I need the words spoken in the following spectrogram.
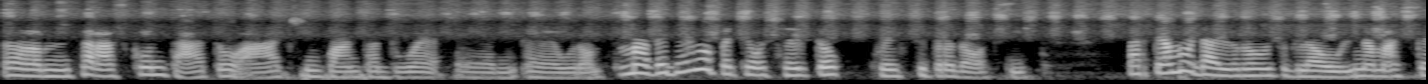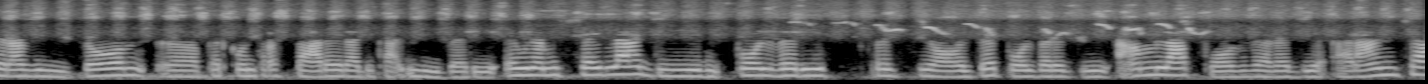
um, sarà scontato a 52 eh, euro. Ma vediamo perché ho scelto questi prodotti. Partiamo dal Rose Glow, una maschera viso eh, per contrastare i radicali liberi. È una miscela di polveri preziose, polvere di amla, polvere di arancia,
